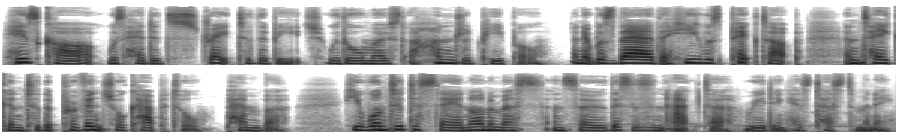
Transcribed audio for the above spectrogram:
his car was headed straight to the beach with almost a hundred people, and it was there that he was picked up and taken to the provincial capital, Pemba. He wanted to stay anonymous, and so this is an actor reading his testimony.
